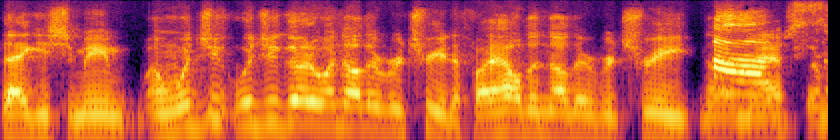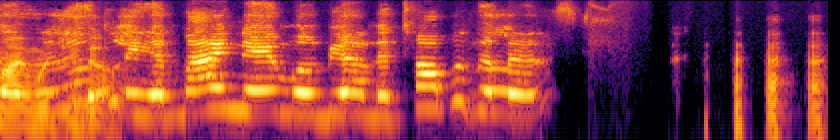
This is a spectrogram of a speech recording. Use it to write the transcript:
Thank you, Shamim. And would you would you go to another retreat? If I held another retreat, another mastermind, would you go? Absolutely, and my name will be on the top of the list.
